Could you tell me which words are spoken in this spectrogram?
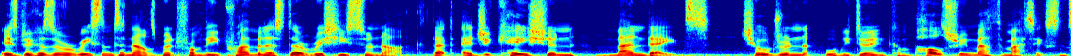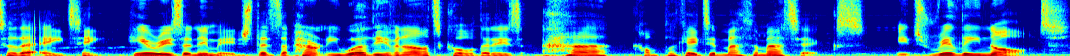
is because of a recent announcement from the Prime Minister Rishi Sunak that education mandates children will be doing compulsory mathematics until they're 18. Here is an image that's apparently worthy of an article that is, ha, complicated mathematics. It's really not.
